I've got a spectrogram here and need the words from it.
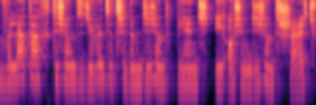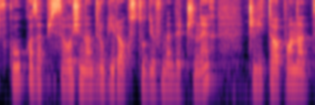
W latach 1975 i 86 w kółko zapisywał się na drugi rok studiów medycznych, czyli to ponad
